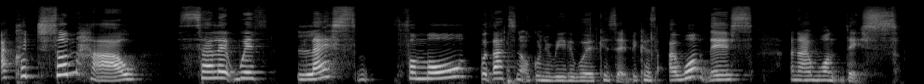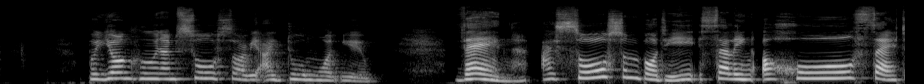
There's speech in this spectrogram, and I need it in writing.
I could somehow sell it with less for more, but that's not going to really work, is it? Because I want this and I want this. But Young Hoon, I'm so sorry, I don't want you. Then I saw somebody selling a whole set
